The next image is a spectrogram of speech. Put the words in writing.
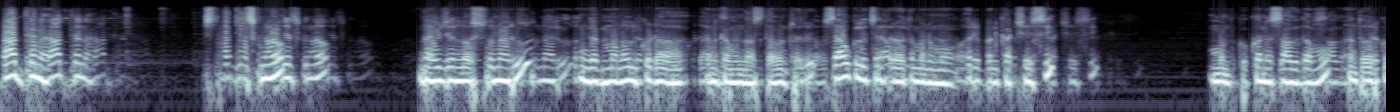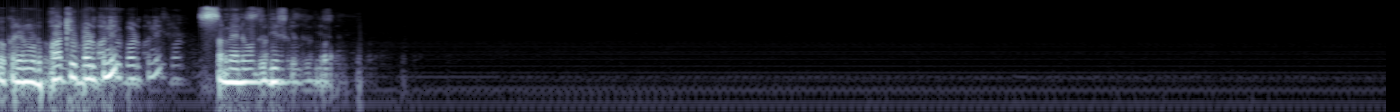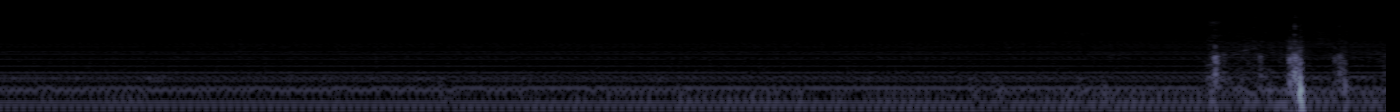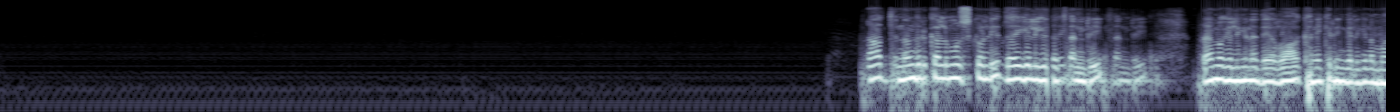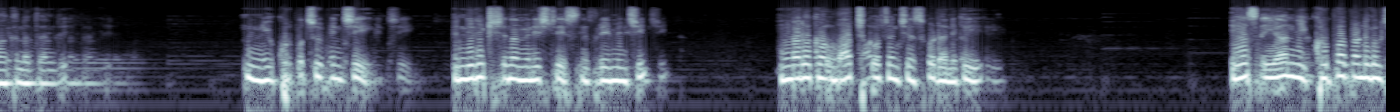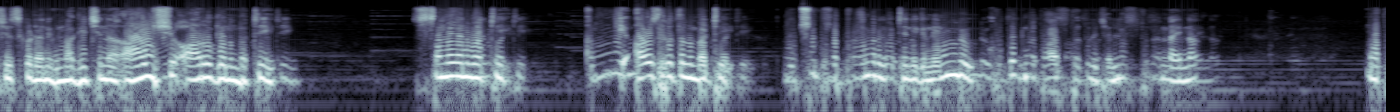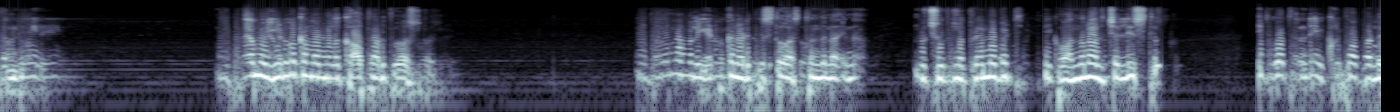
ప్రార్థన ప్రార్థన. స్టార్ట్ చేసుకుందాం. చేసుకుందాం. దైవజనులు వస్తున్నారు. ఇంకా మనవులు కూడా వెనక ముందు వస్తూ ఉంటారు. సేవకులు వచ్చిన తర్వాత మనము రిబ్బన్ కట్ చేసి ముందుకు కొనసాగుదాము. అంతవరకు ఒక రెండు మూడు పాటలు పడుకుని పడుకుని సమయాన్ని ముందు తీసుకెళ్తాం ప్రార్థన అందరు కళ్ళు మూసుకోండి. దయగలిగిన తండ్రి తండ్రి ప్రేమ కలిగిన దేవా కనికరం కలిగిన మా కన్న తండ్రి. నీ కృప చూపించి నిరీక్షణ మినిస్ట్రీస్ని ప్రేమించి మరొక వాచ్ కోసం చేసుకోవడానికి ఏసయ్యా నీ కృపా పండుగలు చేసుకోవడానికి మాకు ఇచ్చిన ఆయుష్ ఆరోగ్యాన్ని బట్టి సమయాన్ని బట్టి అన్ని అవసరతలను బట్టి నువ్వు చూపిన ప్రేమను బట్టి నీకు నిండు కృతజ్ఞతాస్తుతులు చెల్లిస్తున్నాను నాయన. మా తండ్రి నీ ప్రేమ ఎడవక మమ్మల్ని కాపాడుతూ వస్తుంది. నీ దయ మమ్మల్ని ఎడవక నడిపిస్తూ వస్తుంది నాయన. నువ్వు చూపిన ప్రేమ బట్టి నీకు వందనాలు చెల్లిస్తూ ఇదిగో తండ్రి కృపా పండుగ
